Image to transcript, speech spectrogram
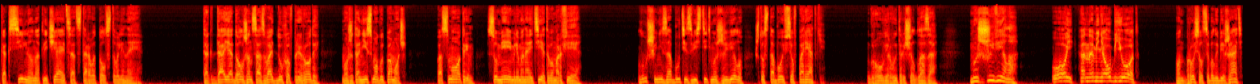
как сильно он отличается от старого толстого Линнея. «Тогда я должен созвать духов природы. Может, они смогут помочь. Посмотрим, сумеем ли мы найти этого Морфея». «Лучше не забудь известить Можжевелу, что с тобой все в порядке». Гроувер вытаращил глаза. «Можжевела!» «Ой, она меня убьет!» Он бросился было бежать,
